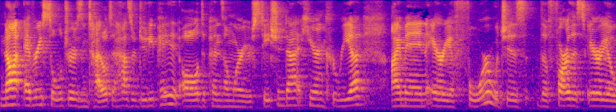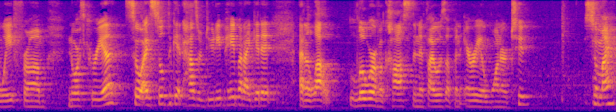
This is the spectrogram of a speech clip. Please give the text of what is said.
Not every soldier is entitled to hazard duty pay. It all depends on where you're stationed at. Here in Korea, I'm in area four, which is the farthest area away from North Korea. So I still get hazard duty pay, but I get it at a lot lower of a cost than if I was up in area one or two. So my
